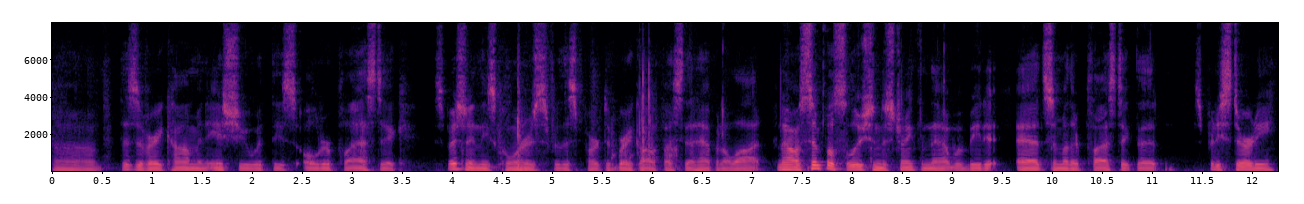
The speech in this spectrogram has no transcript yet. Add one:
Uh, this is a very common issue with this older plastic, especially in these corners for this part to break off. I see that happen a lot. Now a simple solution to strengthen that would be to add some other plastic that is pretty sturdy.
